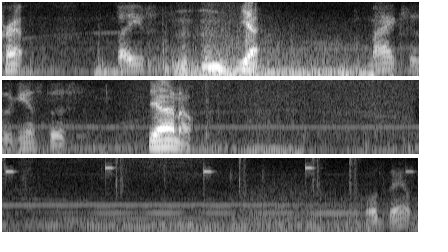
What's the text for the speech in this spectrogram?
Crap. Dave, Yeah. Max is against us. Yeah, I know. Well, damn.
